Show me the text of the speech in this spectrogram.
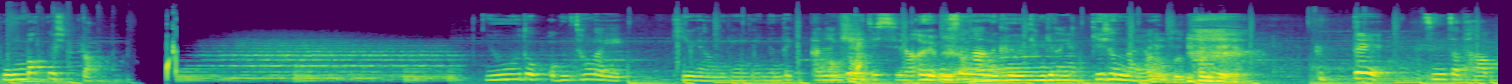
본받고 싶다. 유독 엄청나게 기억에 남는 경기가 있는데 안녕 아, 우승? KG 씨랑 네, 우승하는 아. 그 경기장에 계셨나요? 아니 없었죠. 네. 그때 진짜 다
